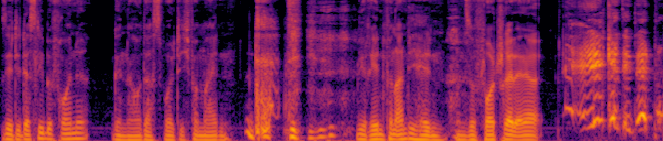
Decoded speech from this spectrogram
Seht ihr das, liebe Freunde? Genau das wollte ich vermeiden. Wir reden von Antihelden. Und sofort schreit einer, ey, kennt ihr Deadpool?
